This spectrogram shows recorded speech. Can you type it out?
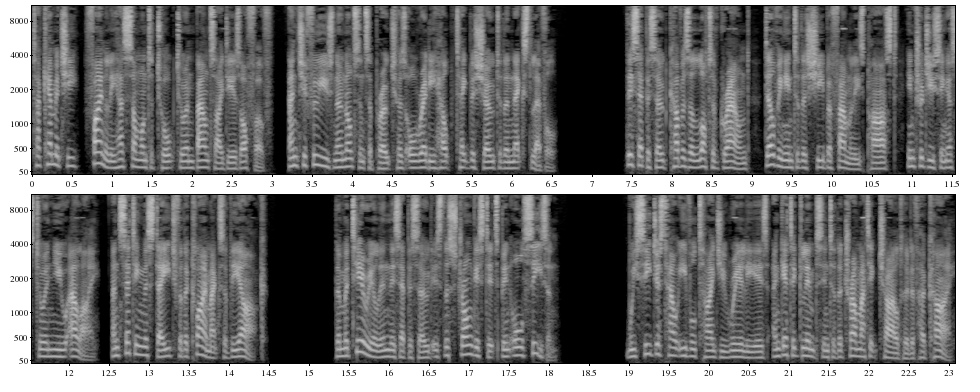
Takemichi, finally has someone to talk to and bounce ideas off of, and Chifuyu's no-nonsense approach has already helped take the show to the next level. This episode covers a lot of ground, delving into the Shiba family's past, introducing us to a new ally, and setting the stage for the climax of the arc. The material in this episode is the strongest it's been all season, we see just how evil Taiju really is and get a glimpse into the traumatic childhood of Hakkai.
